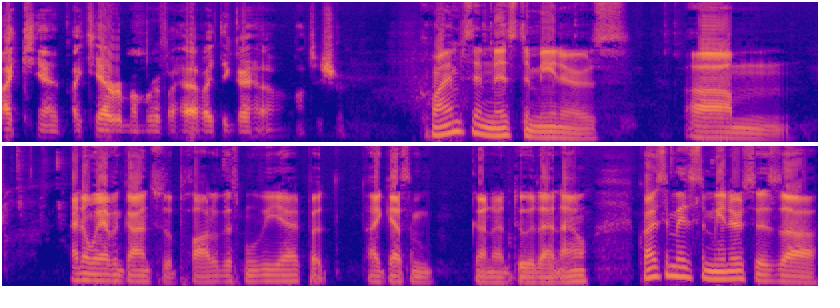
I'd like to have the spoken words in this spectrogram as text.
I can't I can't remember if I have. I think I have. I'm not too sure. Crimes and misdemeanors. Um, I know we haven't gotten to the plot of this movie yet, but I guess I'm gonna do that now. Crimes and misdemeanors is uh,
